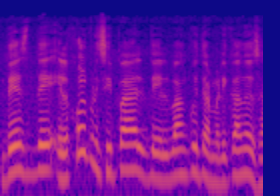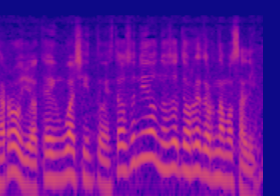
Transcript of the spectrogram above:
desde el hall principal del Banco Interamericano de Desarrollo, acá en Washington, Estados Unidos, nosotros retornamos a Lima.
